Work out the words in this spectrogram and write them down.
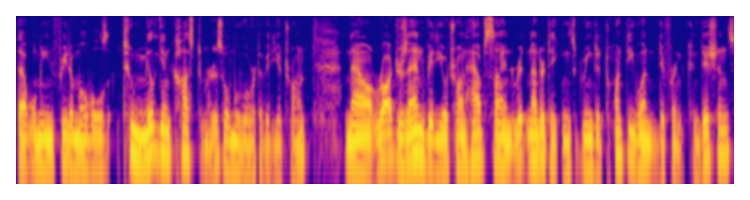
That will mean Freedom Mobile's 2 million customers will move over to Videotron. Now, Rogers and Videotron have signed written undertakings agreeing to 21 different conditions.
